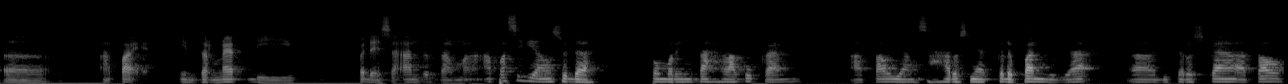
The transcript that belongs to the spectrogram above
eh, apa internet di pedesaan terutama, apa sih yang sudah pemerintah lakukan atau yang seharusnya ke depan juga eh, diteruskan atau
